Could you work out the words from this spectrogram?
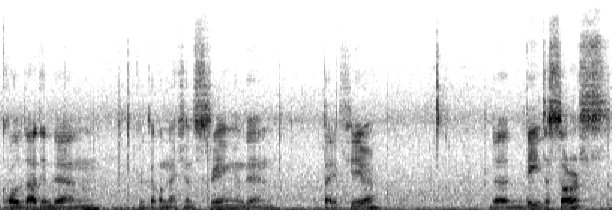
call that and then put the connection string and then type here the data source.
